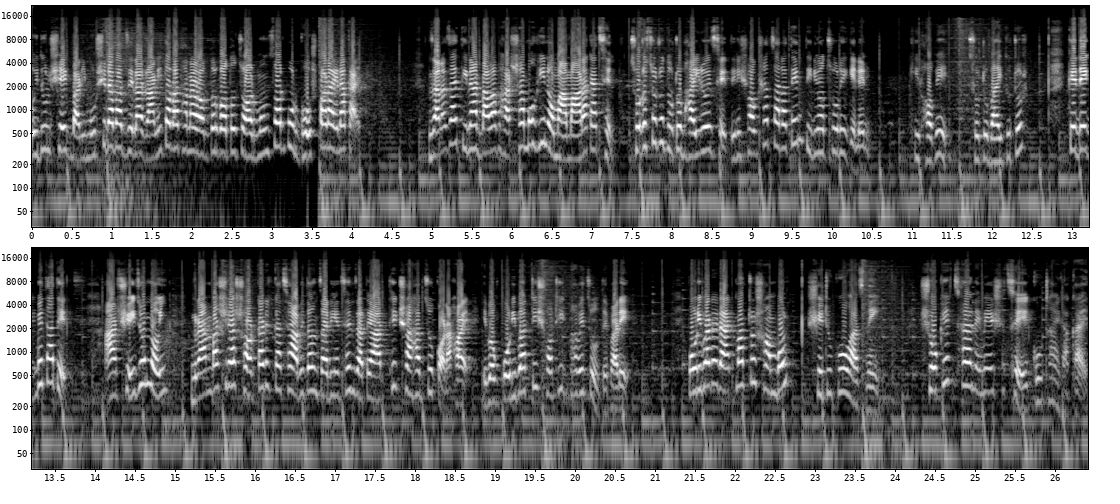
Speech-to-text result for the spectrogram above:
ঐদুল শেখ। বাড়ি মুর্শিদাবাদ জেলার রানীতলা থানার অন্তর্গত চরমনসরপুর ঘোষপাড়া এলাকায় জানা যায়, তিনার বাবা ভারসাম্যহীন ও মা মারা গেছেন। ছোট ছোট দুটো ভাই রয়েছে, তিনি সংসার চালাতেন, তিনিও চলে গেলেন। কি হবে? ছোট ভাই দুটোর? কে দেখবে তাদের? আর সেই জন্যই গ্রামবাসীরা সরকারের কাছে আবেদন জানিয়েছেন যাতে আর্থিক সাহায্য করা হয় এবং পরিবারটি সঠিকভাবে চলতে পারে। পরিবারের একমাত্র সম্বল, সেটুকুও আজ নেই। শোকের ছায়া নেমে এসেছে গোটা এলাকায়।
